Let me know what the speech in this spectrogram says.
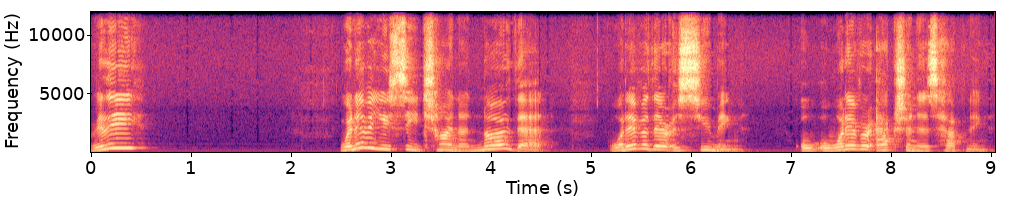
Really? Whenever you see China, know that whatever they're assuming or, or whatever action is happening,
